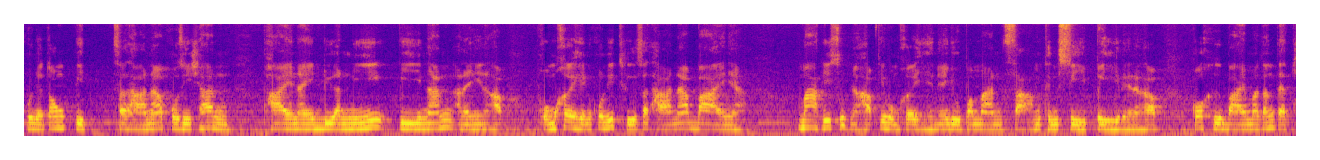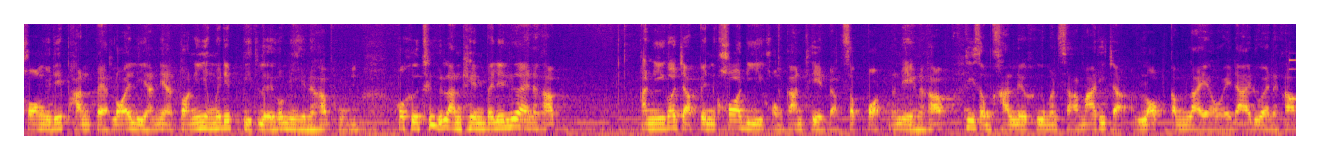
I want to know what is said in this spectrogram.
คุณจะต้องปิดสถานะโพซิชันภายในเดือนนี้ปีนั้นอะไรนี้นะครับ ผมเคยเห็นคนที่ถือสถานะบายเนี่ยมากที่สุดนะครับที่ผมเคยเห็นเนี่ยอยู่ประมาณ 3-4 ปีเลยนะครับ ก็คือบายมาตั้งแต่ทองอยู่ที่พันแเหรียญเนี่ยตอนนี้ยังไม่ได้ปิดเลยก็มีนะครับผมก็คือถือรันเทนไปเรื่อยๆนะครับ อันนี้ก็จะเป็นข้อดีของการเทรดแบบสปอตนั่นเองนะครับ ที่สำคัญเลยคือมันสามารถที่จะล็อกกำไรเอาไว้ได้ด้วยนะครับ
